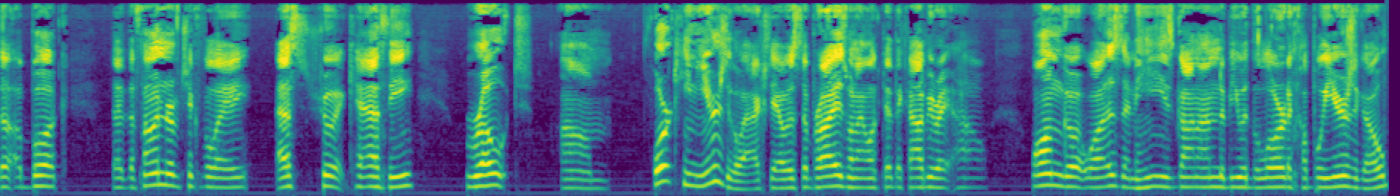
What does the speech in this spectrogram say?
the, a book that the founder of Chick fil A, S. Truett Cathy, wrote um, 14 years ago, actually. I was surprised when I looked at the copyright how long ago it was, and he's gone on to be with the Lord a couple years ago.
